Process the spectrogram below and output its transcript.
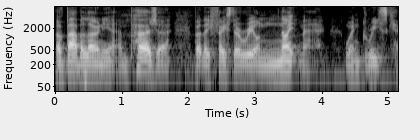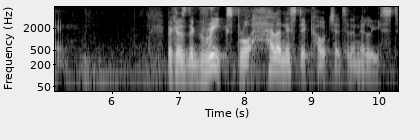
of Babylonia and Persia, but they faced a real nightmare when Greece came. Because the Greeks brought Hellenistic culture to the Middle East.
